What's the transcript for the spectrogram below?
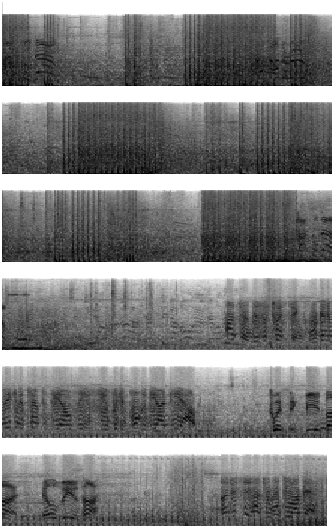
Hostile down! Up on the roof! Hostile down! Hunter, this is Twisting. We're gonna make an attempt at the LZ, see if we can pull the VIP out. Twisting, be advised. LZ is hot. Understood, Hunter. We'll do our best.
